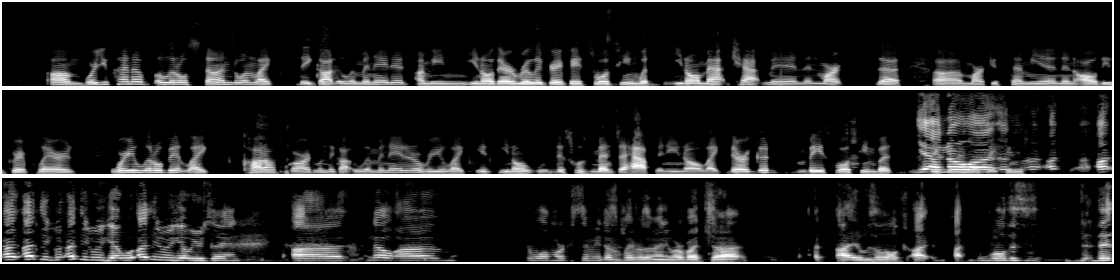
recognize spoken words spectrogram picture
Um, were you kind of a little stunned when like they got eliminated? I mean, you know, they're a really great baseball team with you know Matt Chapman and Mark uh, uh, Marcus Semien and all these great players. Were you a little bit like caught off guard when they got eliminated, or were you like, it, you know, this was meant to happen? You know, like they're a good baseball team, but yeah, no, uh, making... I, I, I think I think we get I think we get what you're saying. Uh, no, uh, well, Marcus Semien doesn't play for them anymore, but uh, I, it was a little. I, I, well, this is the, the,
